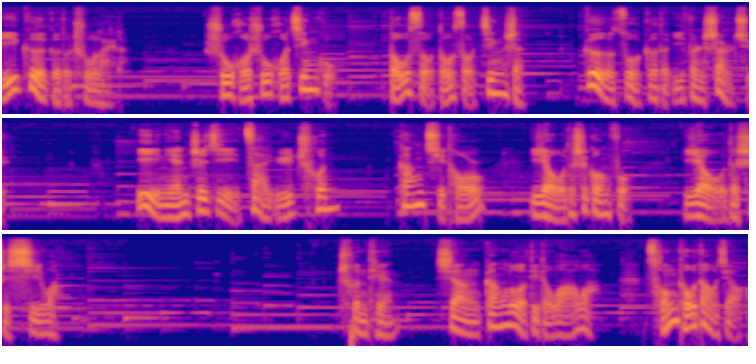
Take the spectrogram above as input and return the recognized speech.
一个个都出来了，舒活舒活筋骨，抖擞抖擞精神，各做各的一份事儿去。一年之计在于春，刚起头，有的是功夫，有的是希望。春天像刚落地的娃娃，从头到脚。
